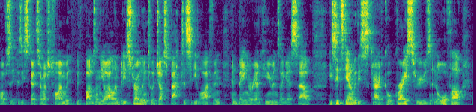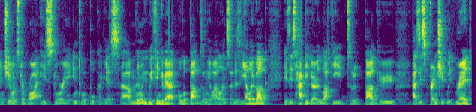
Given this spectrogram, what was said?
obviously because he spent so much time with, with bugs on the island, but he's struggling to adjust back to city life and, and being around humans, I guess. Uh, he sits down with this character called Grace, who's an author, and she wants to write his story into a book, I guess. Um, then we, we think about all the bugs on the island. So there's a yellow bug, he's this happy go lucky sort of bug who has this friendship with Red.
